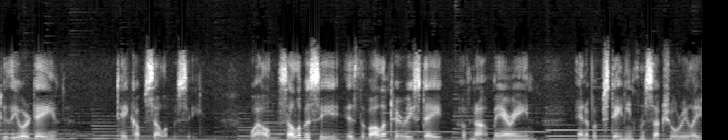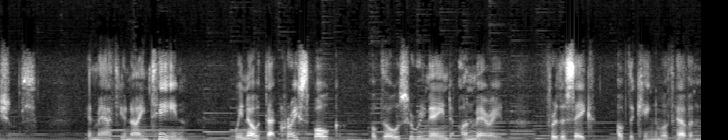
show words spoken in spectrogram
do the ordained take up celibacy? Well, celibacy is the voluntary state of not marrying and of abstaining from sexual relations. In Matthew 19, we note that Christ spoke of those who remained unmarried for the sake of the kingdom of heaven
